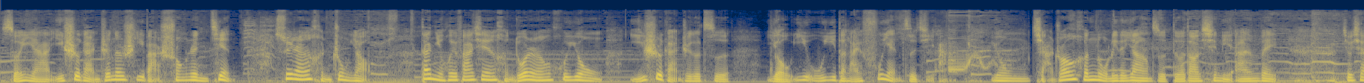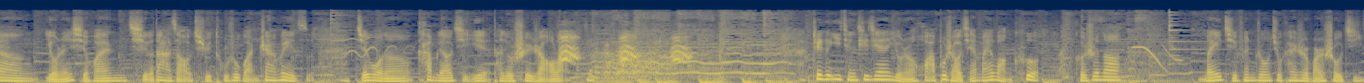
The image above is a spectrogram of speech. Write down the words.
所以啊，仪式感真的是一把双刃剑，虽然很重要，但你会发现很多人会用“仪式感”这个字有意无意的来敷衍自己啊，用假装很努力的样子得到心理安慰。就像有人喜欢起个大早去图书馆占位子，结果呢看不了几页他就睡着了。这个疫情期间，有人花不少钱买网课，可是呢，没几分钟就开始玩手机，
